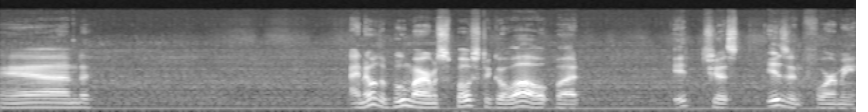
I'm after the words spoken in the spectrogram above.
And I know the boom arm's supposed to go out, but it just isn't for me.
